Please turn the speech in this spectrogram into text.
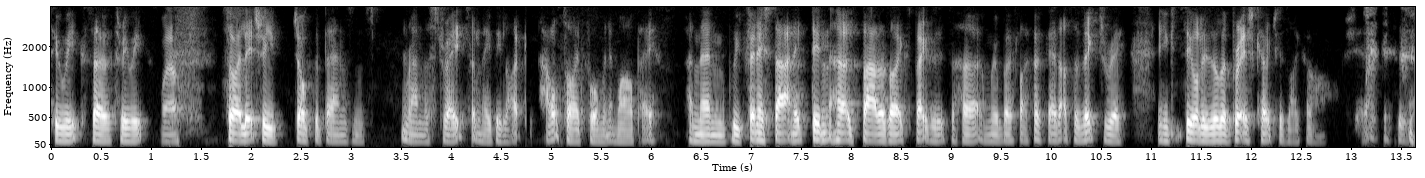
two weeks, so three weeks. Wow. So I literally jogged the bends and ran the straights at maybe like outside four minute mile pace. And then we finished that and it didn't hurt as bad as I expected it to hurt. And we were both like, okay, that's a victory. And you can see all these other British coaches like, oh shit, this is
